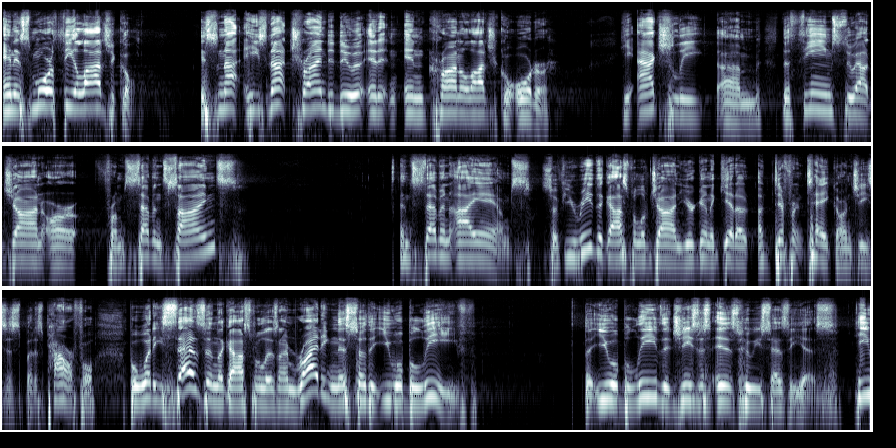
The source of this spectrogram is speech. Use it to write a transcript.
and it's more theological. It's not, he's not trying to do it in, chronological order. He actually, um, the themes throughout John are from seven signs and seven I ams. So if you read the Gospel of John, you're going to get a, a, different take on Jesus, but it's powerful. But what he says in the Gospel is, I'm writing this so that you will believe that you will believe that Jesus is who he says he is. He,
